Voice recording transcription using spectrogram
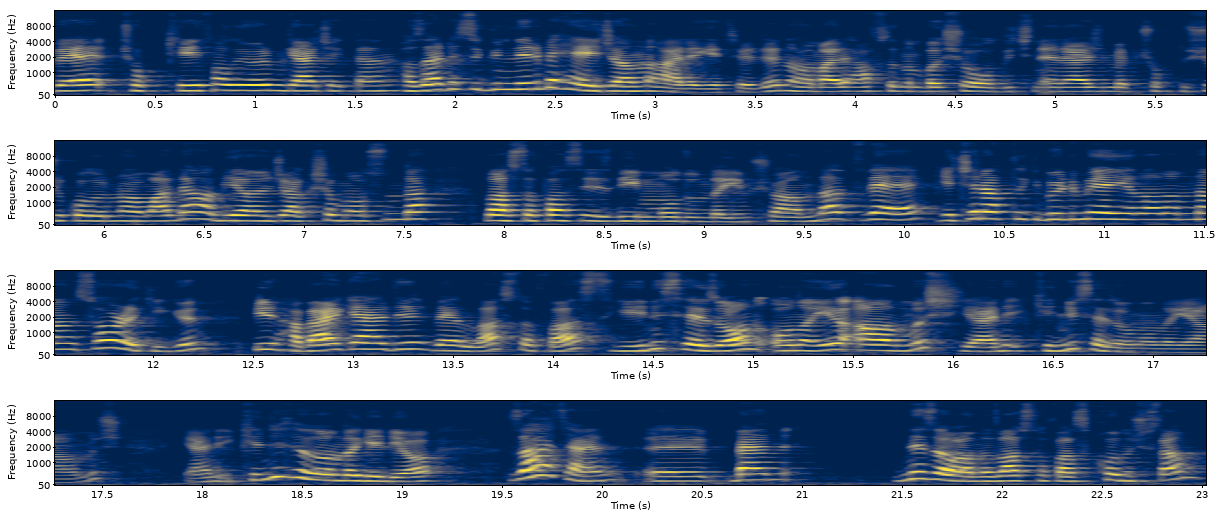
Ve çok keyif alıyorum gerçekten. Pazartesi günlerimi heyecanlı hale getirdi. Normalde haftanın başı olduğu için enerjim hep çok düşük olur normalde ama bir an önce akşam olsun da Last of Us izleyeyim modundayım şu anda. Ve geçen haftaki bölümü yayınlamamdan sonraki gün bir haber geldi ve Last of Us yeni sezon onayı almış. Yani ikinci sezon onayı almış. Yani ikinci sezonda geliyor. Zaten e, ben ne zaman da Last of Us konuşsam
